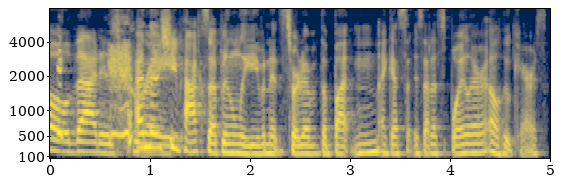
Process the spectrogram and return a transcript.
Oh, that is great. And then she packs up and leave, and it's sort of the button. I guess is that a spoiler? Oh, who cares?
